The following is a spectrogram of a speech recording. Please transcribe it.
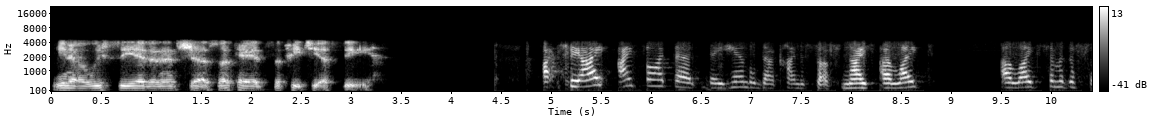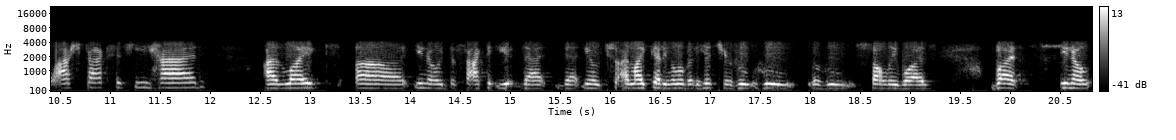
you know, we see it and it's just okay. It's the PTSD. I, see, I I thought that they handled that kind of stuff nice. I liked I liked some of the flashbacks that he had. I liked uh, you know the fact that you that that you know I like getting a little bit of history of who who who Sully was, but you know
